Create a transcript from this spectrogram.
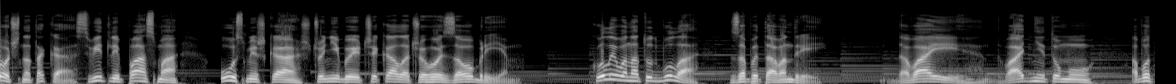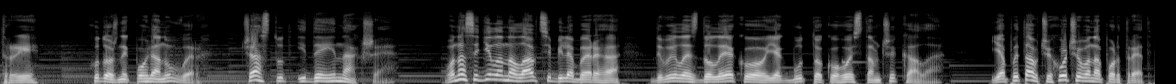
Точно така, світлі пасма, усмішка, що ніби чекала чогось за обрієм. Коли вона тут була? запитав Андрій. Давай два дні тому або три. Художник поглянув вверх. Час тут іде інакше. Вона сиділа на лавці біля берега, дивилась далеко, як будто когось там чекала. Я питав, чи хоче вона портрет.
